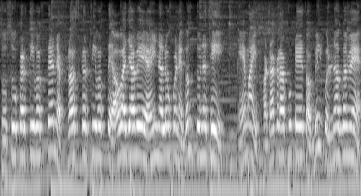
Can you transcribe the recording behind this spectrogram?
સૂસુ કરતી વખતે ને ફ્લશ કરતી વખતે અવાજ આવે એ અહીંના લોકોને ગમતું નથી. એમાંય ફટાકડા ફૂટે તો બિલકુલ ન ગમે.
